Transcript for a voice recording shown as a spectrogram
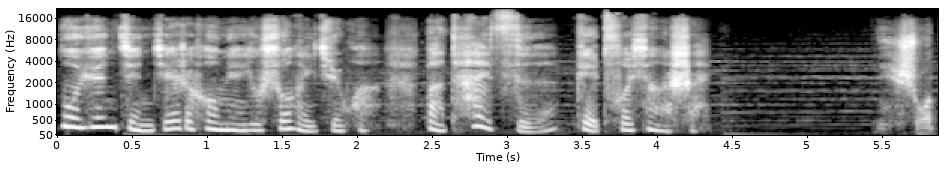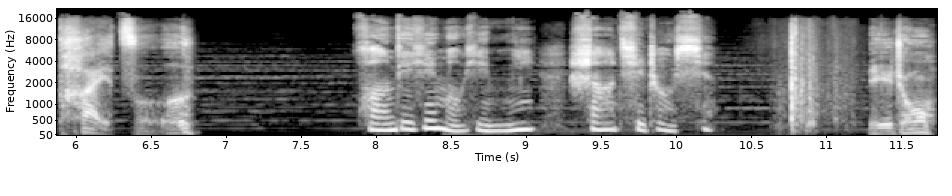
墨渊紧接着后面又说了一句话，把太子给拖下了水。你说太子？皇帝阴谋一眯，杀气骤现。李忠，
